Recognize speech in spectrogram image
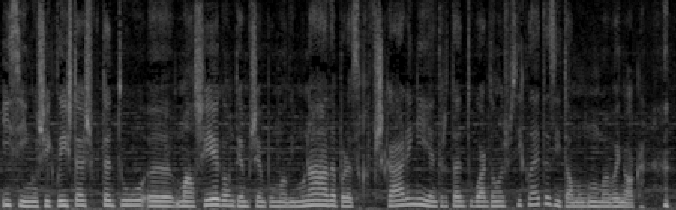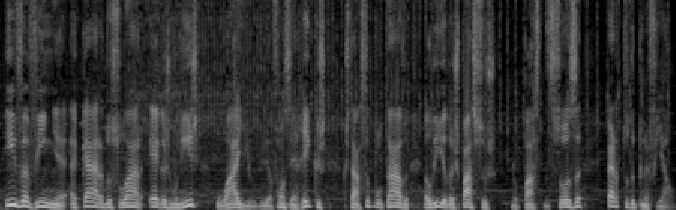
E sim, os ciclistas, portanto, eh, mal chegam, temos sempre uma limonada para se refrescarem e, entretanto, guardam as bicicletas e tomam uma banhoca. Iva Vinha, a cara do solar Egas Muniz, o aio de Afonso Henriques, que está sepultado ali a dois passos, no Passo de Souza, perto de Penafiel.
